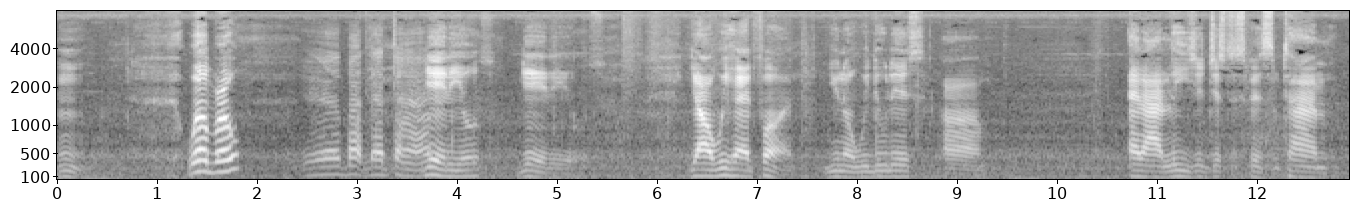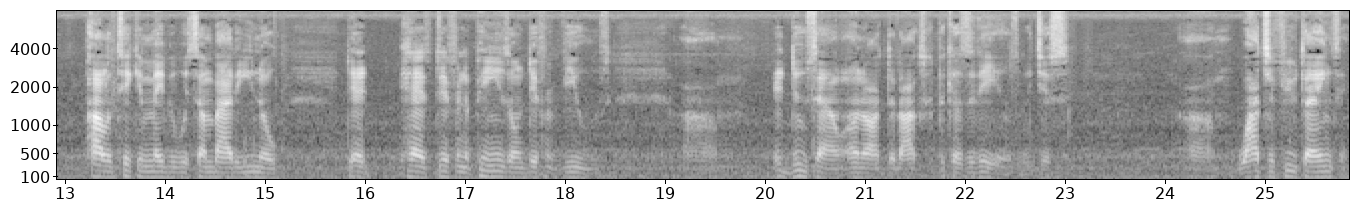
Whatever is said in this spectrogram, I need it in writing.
Mm. Well, bro, Yeah, about that time. yeah, it is. Yeah, it is. Y'all, we had fun. You know, we do this um, at our leisure just to spend some time politicking maybe with somebody, you know, that has different opinions on different views. Um, it do sound unorthodox because it is. We just um, watch a few things and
